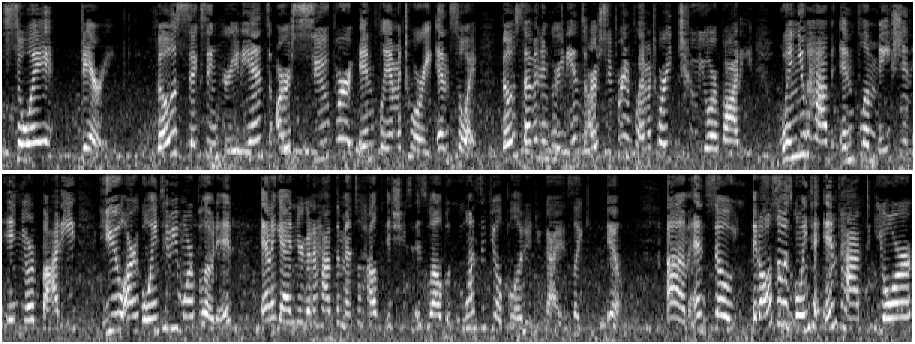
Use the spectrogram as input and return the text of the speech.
soy, dairy. Those six ingredients are super inflammatory, and soy. Those seven ingredients are super inflammatory to your body. When you have inflammation in your body, you are going to be more bloated. And again, you're going to have the mental health issues as well. But who wants to feel bloated, you guys? Like, ew. Um, and so it also is going to impact your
